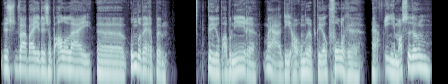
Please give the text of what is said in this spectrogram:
Dus waarbij je dus op allerlei eh, onderwerpen kun je op abonneren. Maar ja, die onderwerpen kun je ook volgen Ja. in je Mastodon.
